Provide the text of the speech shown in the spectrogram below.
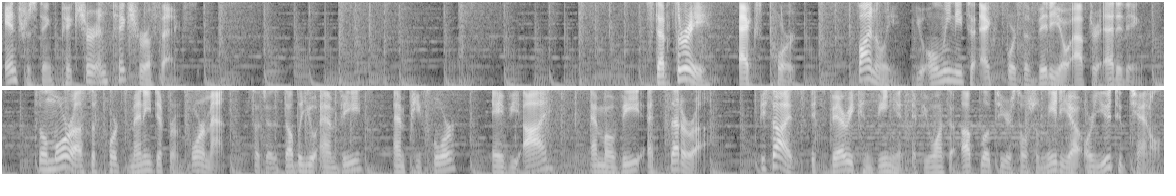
interesting picture-in-picture -picture effects. Step 3. Export. Finally, you only need to export the video after editing. Filmora supports many different formats such as WMV, MP4, AVI, MOV, etc. Besides, it's very convenient if you want to upload to your social media or YouTube channel,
